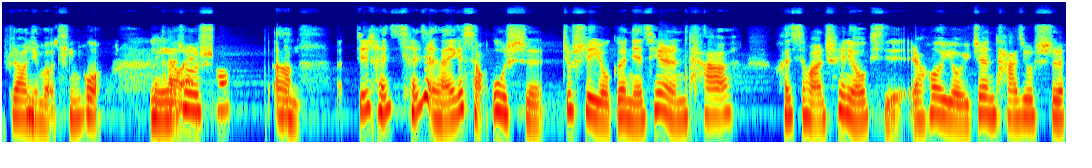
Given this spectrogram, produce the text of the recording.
不知道你有没有听过？没有。他就是说，嗯，其实很很简单一个小故事，就是有个年轻人他很喜欢吹牛皮，然后有一阵他就是，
